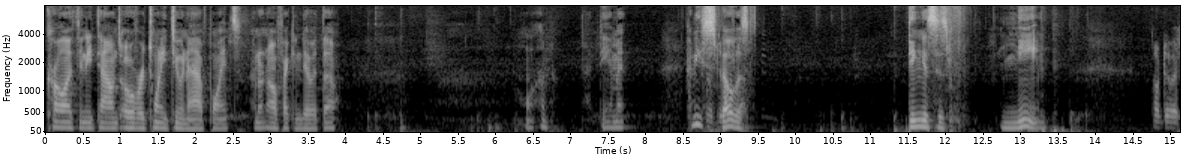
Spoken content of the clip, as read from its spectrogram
Karl-Anthony Towns over 22 and a half points. I don't know if I can do it though. Hold on. God damn it. How do you Don't do spell it, this dingus's f- name? Don't do it.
